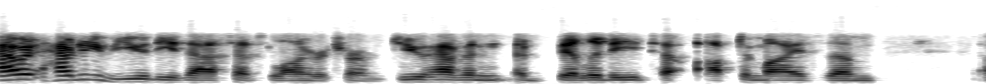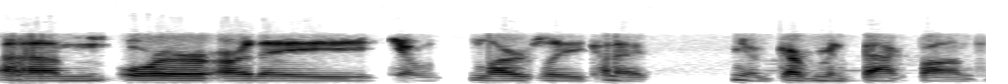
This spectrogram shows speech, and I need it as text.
how do you view these assets longer term? Do you have an ability to optimize them, um, or are they, you know, largely kind of, you know, government-backed bonds?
